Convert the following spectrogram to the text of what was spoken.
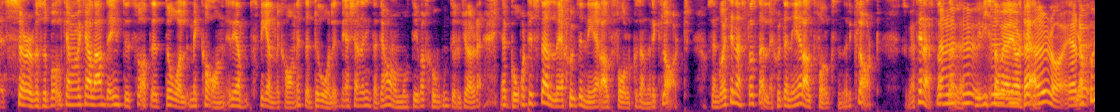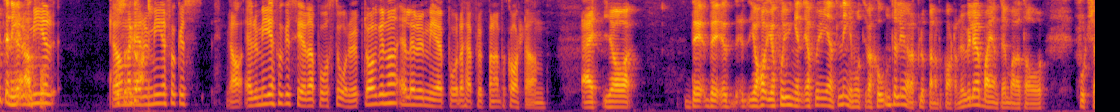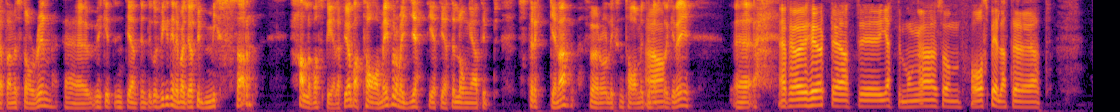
eh, serviceable kan man väl kalla det. är ju inte så att det är dåligt, mekan, rent spelmekaniskt är dåligt, men jag känner inte att jag har någon motivation till att göra det. Jag går till ställe, jag skjuter ner allt folk och sen är det klart. Och sen går jag till nästa ställe, skjuter ner allt folk och sen är det klart. Så går jag till nästa men ställe, hur, och visst vad jag gör där. Du då? Är jag skjuter ner allt mer... folk. Ja, men är du mer fokus... Ja, är du mer fokuserad på storyuppdragen eller är du mer på det här plupparna på kartan? Nej, jag... Det, det, jag, har, jag, får ju ingen, jag får ju egentligen ingen motivation till att göra plupparna på kartan. Nu vill jag bara egentligen bara ta och fortsätta med storyn. Eh, vilket inte egentligen inte går. Vilket innebär att jag typ missar halva spelet. För jag bara tar mig på de här jätte, jätte, jättelånga typ sträckorna för att liksom ta mig till ja. nästa grej. Eh. Ja, för jag har ju hört det att det är jättemånga som har spelat det. Att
